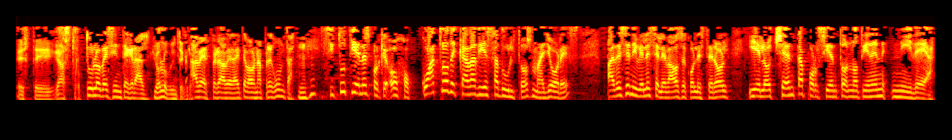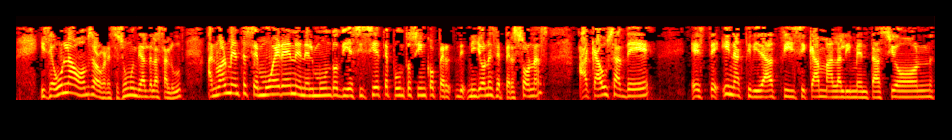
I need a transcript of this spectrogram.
este gastro. Tú lo ves integral. Yo lo veo integral. A ver, pero a ver, ahí te va una pregunta. Si tú tienes, porque ojo, cuatro de cada diez adultos mayores padecen niveles elevados de colesterol y el 80% no tienen ni idea. Y según la OMS, la Organización Mundial de la Salud, anualmente se mueren en el mundo 17.5 millones de personas a causa de este inactividad física, mala alimentación,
